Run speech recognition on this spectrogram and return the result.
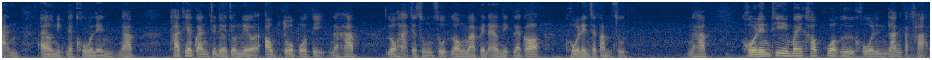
ารไอออนิกและโคเวเลนต์นะครับถ้าเทียบกันจุดเดือดจุดโมเลวเอาตัวปกตินะครับโลหะจะสูงสุดลองมาเป็นไอออนิกแล้วก็โคเวเลนต์จะต่ำสุดนะครับโคเวเลนต์ที่ไม่เข้าพวกก็คือโคเวเลนต์ร่างตะข่าย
